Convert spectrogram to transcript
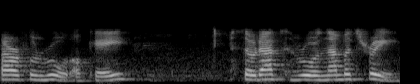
powerful rule, okay? So that's rule number three.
